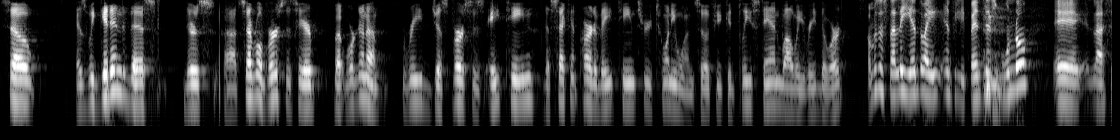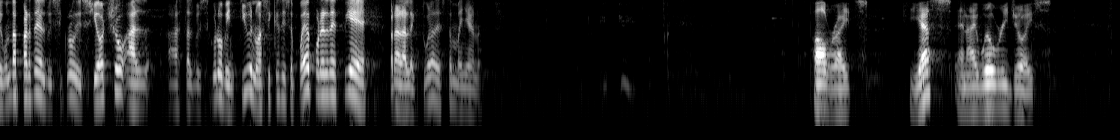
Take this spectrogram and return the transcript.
So, as we get into this, there's uh, several verses here, but we're going to read just verses 18, the second part of 18 through 21. So, if you could please stand while we read the word. Vamos a estar leyendo ahí en Filipenses 1, eh, la segunda parte del versículo 18 al, hasta el versículo 21. Así que si se puede poner de pie para la lectura de esta mañana. Paul writes, Yes, and I will rejoice,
